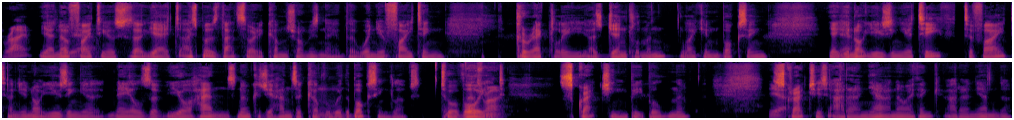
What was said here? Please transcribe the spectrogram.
right? Yeah, no yeah. fighting. So yeah, I suppose that's where it comes from, isn't it? That when you're fighting correctly as gentlemen, like in boxing, yeah, yeah, you're not using your teeth to fight, and you're not using your nails of your hands, no, because your hands are covered mm. with the boxing gloves to avoid right. scratching people. No. Yeah. Scratch is no, I think arañando.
